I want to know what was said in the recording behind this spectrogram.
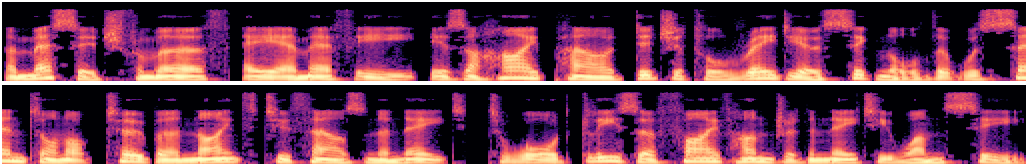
A Message from Earth is a high-powered digital radio signal that was sent on October 9, 2008, toward Gliese 581c.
